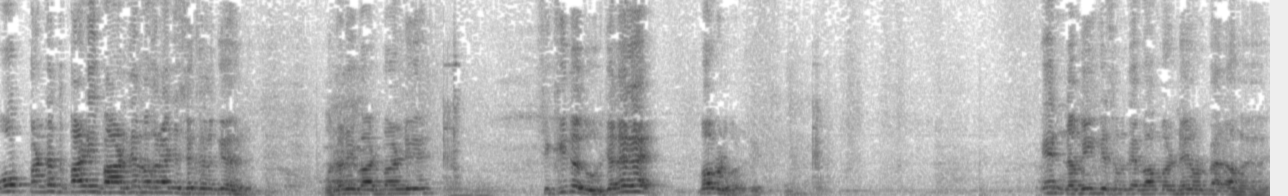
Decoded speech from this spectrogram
ਉਹ ਪੰਡਤ ਪਾੜੀ ਬਾਟ ਦੇ ਮਗਰ ਅੱਜ ਸਿੱਖ ਲੱਗੇ ਹੋਏ ਨੇ। ਉਹਨਾਂ ਨੇ ਬਾਟ ਪਾੜ ਲਈ ਸਿੱਖੀ ਤੋਂ ਦੂਰ ਚਲੇ ਗਏ, ਬਾਹਮਣ ਬਣ ਗਏ। ਇਹ ਨਵੀਂ ਕਿਸਮ ਦੇ ਬਾਹਮਣ ਨੇ ਹੁਣ ਪੈਦਾ ਹੋਏ ਹੋਏ।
